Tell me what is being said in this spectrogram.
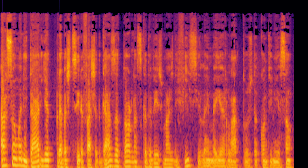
A ação humanitária para abastecer a faixa de Gaza torna-se cada vez mais difícil em meio a relatos de continuação,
